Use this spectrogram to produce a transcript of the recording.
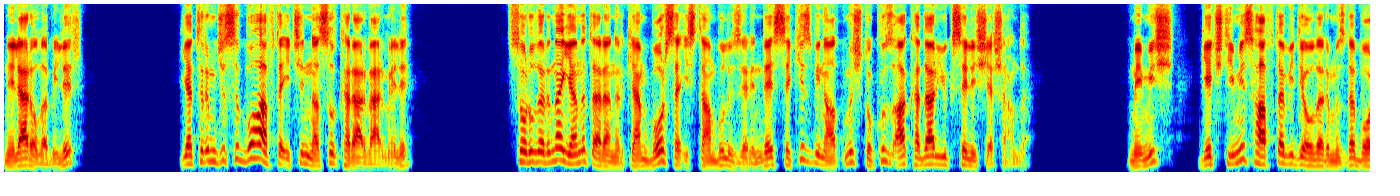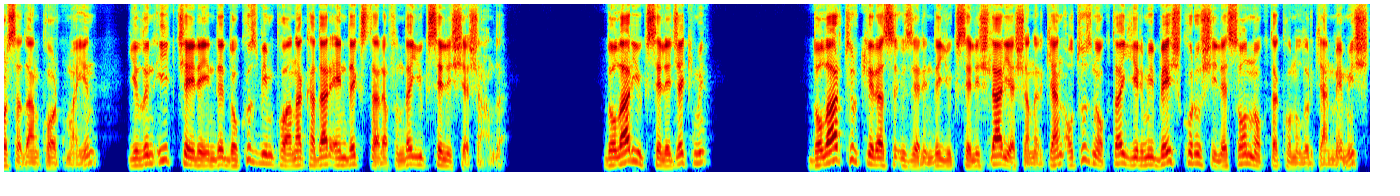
neler olabilir? Yatırımcısı bu hafta için nasıl karar vermeli? Sorularına yanıt aranırken Borsa İstanbul üzerinde 8069'a kadar yükseliş yaşandı. Memiş, Geçtiğimiz hafta videolarımızda borsadan korkmayın, yılın ilk çeyreğinde 9000 puana kadar endeks tarafında yükseliş yaşandı. Dolar yükselecek mi? Dolar Türk lirası üzerinde yükselişler yaşanırken 30.25 kuruş ile son nokta konulurken Memiş,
